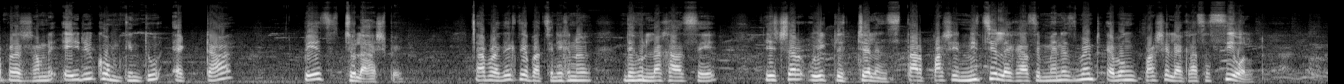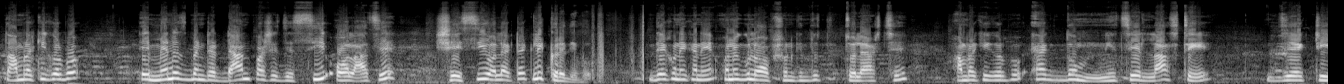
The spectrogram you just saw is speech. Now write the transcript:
আপনার সামনে এইরকম কিন্তু একটা পেজ চলে আসবে। আপনারা দেখতে পাচ্ছেন, এখানে দেখুন লেখা আছে স্টার উইকলি চ্যালেঞ্জ তার পাশে নিচে লেখা আছে ম্যানেজমেন্ট এবং পাশে লেখা আছে সিওল তো আমরা কি করব? এই ম্যানেজমেন্টের ডান পাশে যে সি অল আছে, সেই সি অলে একটা ক্লিক করে দেব। দেখুন এখানে অনেকগুলো অপশন কিন্তু চলে আসছে। আমরা কি করব? একদম নিচে লাস্টে যে একটি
